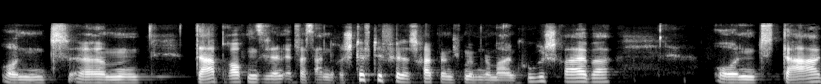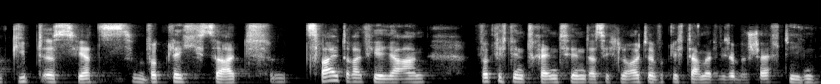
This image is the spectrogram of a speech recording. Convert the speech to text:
Und ähm, da brauchen Sie dann etwas andere Stifte für. Das schreibt man nicht mit einem normalen Kugelschreiber. Und da gibt es jetzt wirklich seit zwei, drei, vier Jahren wirklich den Trend hin, dass sich Leute wirklich damit wieder beschäftigen,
